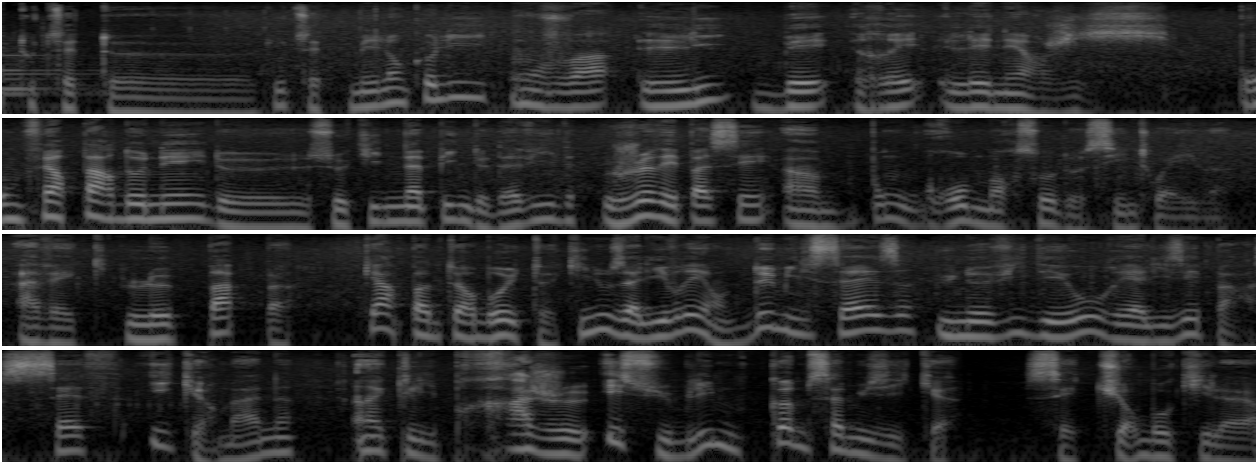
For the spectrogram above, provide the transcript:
Toute cette, euh, toute cette mélancolie, on va libérer l'énergie. Pour me faire pardonner de ce kidnapping de David, je vais passer un bon gros morceau de synthwave avec le pape Carpenter Brut qui nous a livré en 2016 une vidéo réalisée par Seth Ickerman, un clip rageux et sublime comme sa musique. C'est Turbo Killer.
